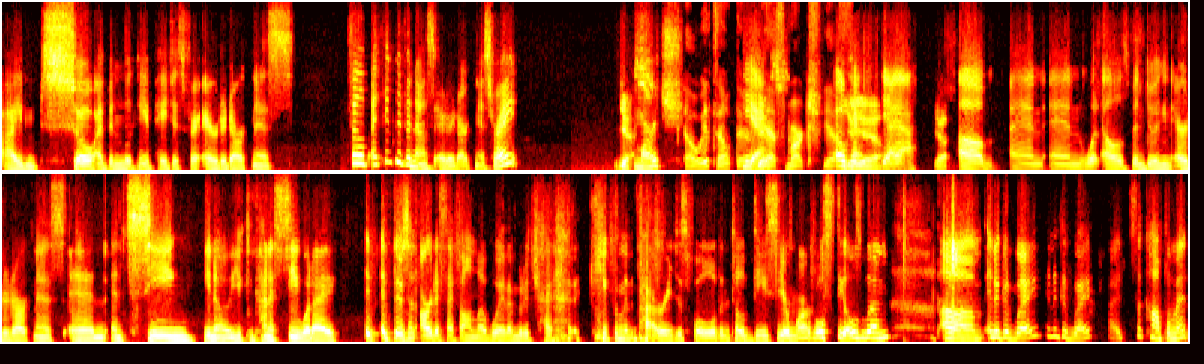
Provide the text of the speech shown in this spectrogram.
I'm so I've been looking at pages for Heir to Darkness Filip, I think we've announced Heir to Darkness, right? Yes. March. Oh, it's out there. Yes, yes March. Yes. Okay. Yeah yeah. yeah, yeah. Um, and and what Elle's been doing in Heir to Darkness, and and seeing, you know, you can kind of see what I. If, if there's an artist I fell in love with, I'm going to try to keep them in the Power Rangers fold until DC or Marvel steals them, um, in a good way. In a good way. It's a compliment.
